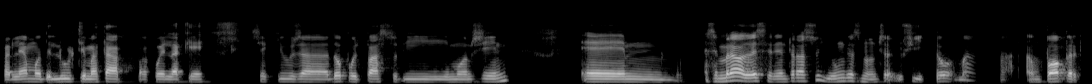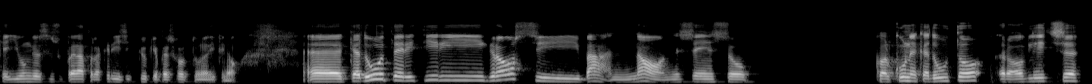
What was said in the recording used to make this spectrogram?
Parliamo dell'ultima tappa, quella che si è chiusa dopo il passo di Morgin. Ehm, sembrava dovesse rientrare su Jungers, non c'è riuscito, ma un po' perché Jungers ha superato la crisi più che per sfortuna di Pinot. Eh, cadute, ritiri grossi? Bah, no, nel senso, qualcuno è caduto, Roglic,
